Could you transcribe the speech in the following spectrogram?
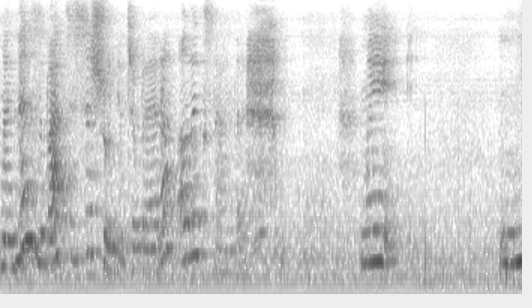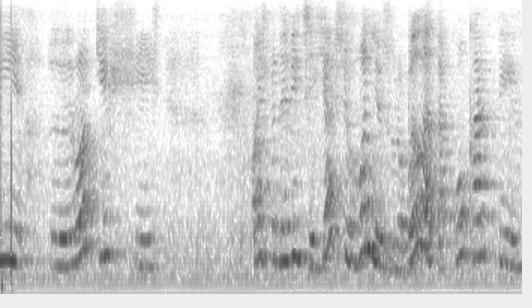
Мене звати Сашуня Чебера Олександра. Мені років шість. Ось подивіться, я сьогодні зробила таку картину.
